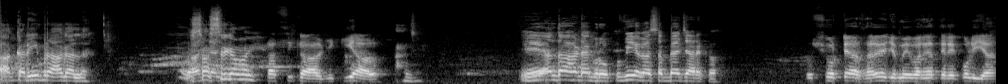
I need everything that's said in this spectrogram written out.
ਆ ਕਰੀ ਭਰਾ ਗੱਲ। ਸਤਿ ਸ੍ਰੀ ਅਕਾਲ ਭਾਈ ਸਤਿ ਸ਼੍ਰੀ ਅਕਾਲ ਜੀ ਕੀ ਹਾਲ? ਹਾਂਜੀ। ਇਹ ਆਂਦਾ ਸਾਡਾ ਗਰੁੱਪ ਵੀ ਹੈਗਾ ਸੱਭਿਆਚਾਰਕ। ਉਹ ਛੋਟਿਆ ਸਾਰੇ ਜ਼ਿੰਮੇਵਾਰੀਆਂ ਤੇਰੇ ਕੋਲ ਹੀ ਆ।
